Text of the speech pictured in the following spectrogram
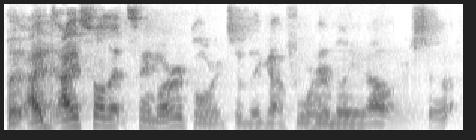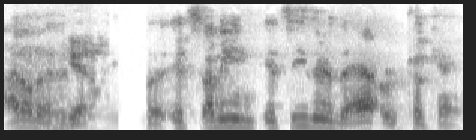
But I, I saw that same article where it said they got four hundred million dollars. So I don't know who. Yeah. to believe. But it's I mean it's either that or cocaine.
